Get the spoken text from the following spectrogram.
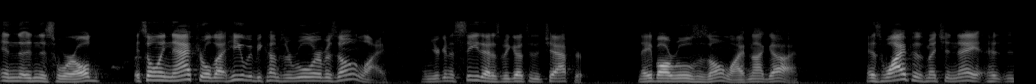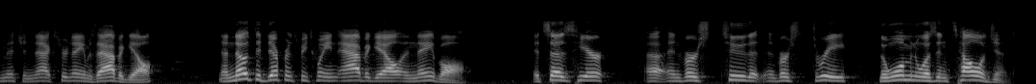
in, in this world, it's only natural that he becomes the ruler of his own life. And you're going to see that as we go through the chapter. Nabal rules his own life, not God. His wife is mentioned, mentioned next. Her name is Abigail. Now, note the difference between Abigail and Nabal. It says here uh, in verse 2 that in verse 3, the woman was intelligent.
